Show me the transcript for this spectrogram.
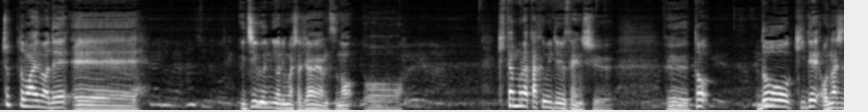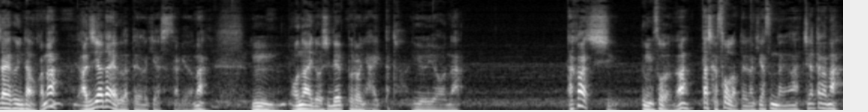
ちょっと前まで、えー、一軍におりましたジャイアンツの北村匠海という選手と同期で同じ大学にいたのかな？アジア大学だったような気がしたけどな、うん、同い年でプロに入ったというような。高橋うんそうだな。確かそうだったような気がするんだよな。違ったかな？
